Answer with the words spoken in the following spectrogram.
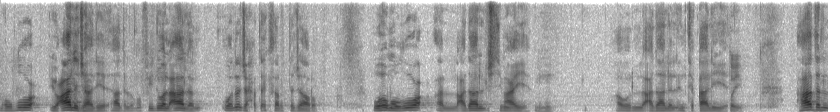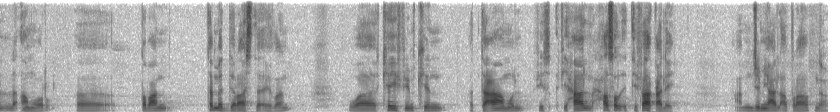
موضوع يعالج هذه هذه الأمور في دول العالم ونجحت أكثر التجارب وهو موضوع العدالة الاجتماعية أو العدالة الانتقالية. طيب. هذا الأمر آه، طبعا تمت دراسته أيضا وكيف يمكن التعامل في في حال حصل اتفاق عليه من جميع الأطراف نعم.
